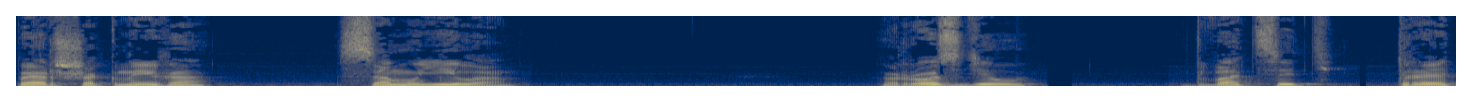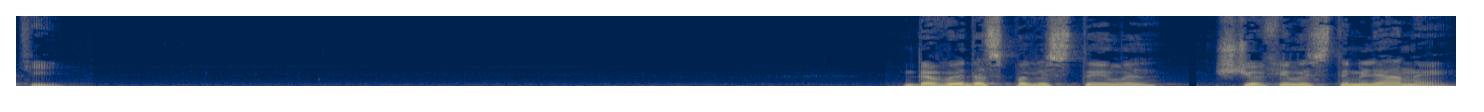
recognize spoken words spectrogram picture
Перша книга Самуїла, розділ 23 Давида сповістили, що філистимляни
